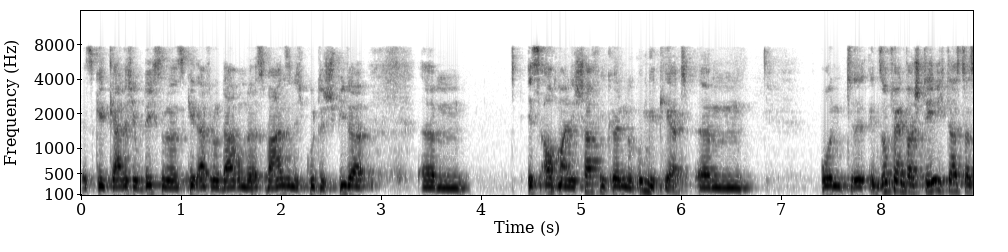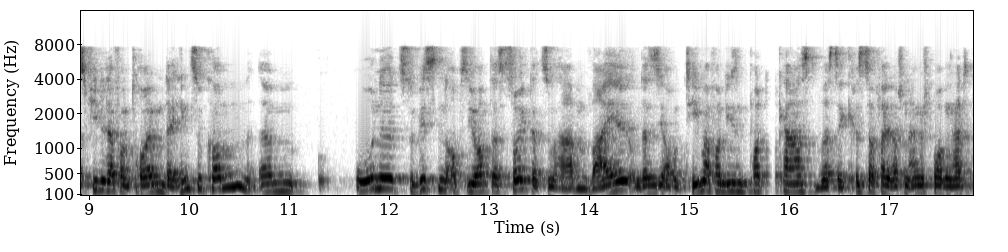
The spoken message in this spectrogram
es geht gar nicht um dich, sondern es geht einfach nur darum, dass wahnsinnig gute Spieler ähm, es auch mal nicht schaffen können und umgekehrt. Ähm, und äh, insofern verstehe ich das, dass viele davon träumen, dahin zu kommen. Ähm, ohne zu wissen, ob sie überhaupt das Zeug dazu haben, weil, und das ist ja auch ein Thema von diesem Podcast, was der Christoph halt auch schon angesprochen hat,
